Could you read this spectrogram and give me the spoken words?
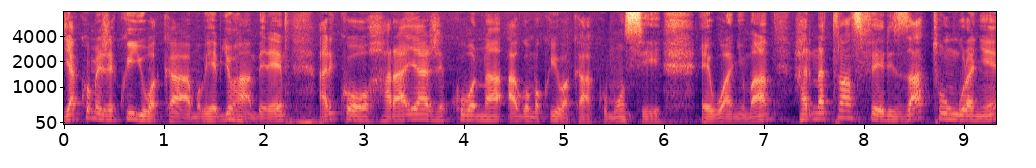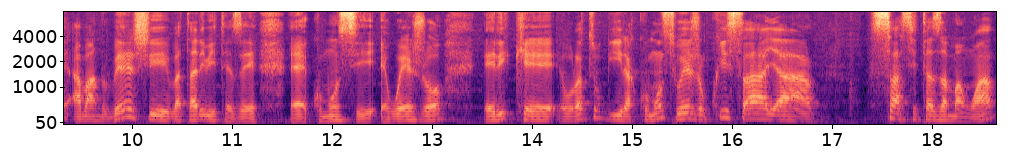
yakomeje kwiyubaka mu bihe byo hambere ariko hari ayaje kubona agomba kwiyubaka ku munsi eh, wa nyuma. Hari na taransiferi zatunguranye abantu benshi batari biteze ku munsi w'ejo. Eric uratubwira ku munsi w'ejo ku isaha ya saa sita z'amanywa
